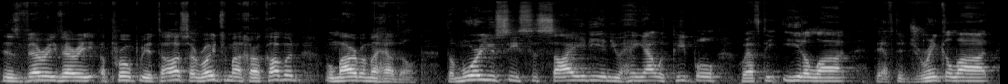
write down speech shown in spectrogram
This is very, very appropriate to us. The more you see society and you hang out with people who have to eat a lot, they have to drink a lot,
